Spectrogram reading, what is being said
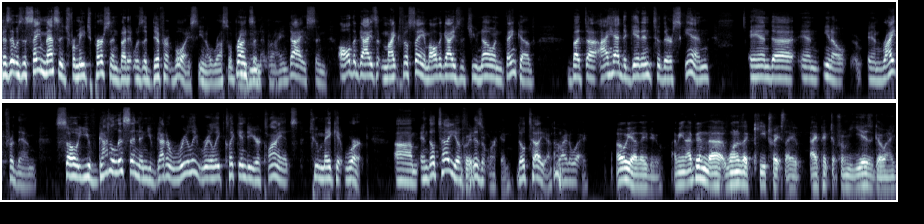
because it was the same message from each person, but it was a different voice. You know, Russell Brunson mm-hmm. and Ryan Deiss and all the guys that Mike same, all the guys that you know and think of. But uh, I had to get into their skin and uh, and you know and write for them so you've got to listen and you've got to really, really click into your clients to make it work. Um, and they'll tell you if Great. it isn't working. They'll tell you oh. right away. Oh yeah, they do. I mean, I've been uh, one of the key traits I I picked up from years ago, and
